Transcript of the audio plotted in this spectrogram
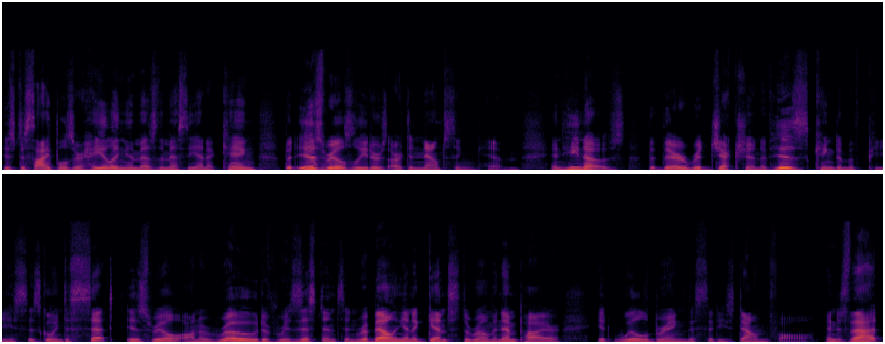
His disciples are hailing him as the messianic king, but Israel's leaders are denouncing him. And he knows that their rejection of his kingdom of peace is going to set Israel on a road of resistance and rebellion against the Roman Empire it will bring the city's downfall. And it's that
